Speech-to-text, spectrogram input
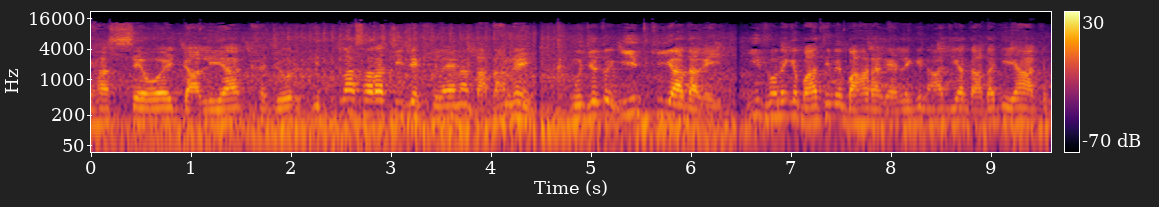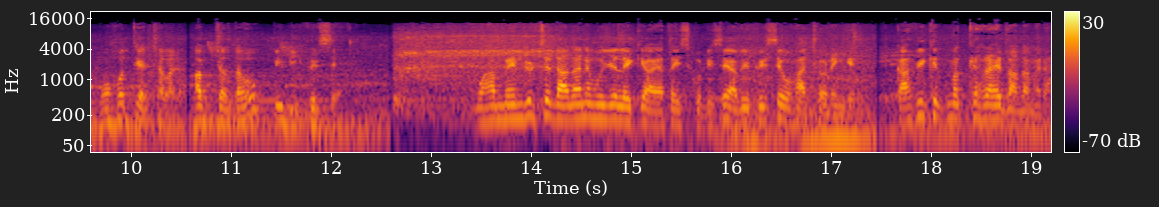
यहाँ सेवई डालिया खजूर इतना सारा चीज़ें खिलाए ना दादा ने। मुझे तो ईद की याद आ गई। ईद होने के बाद ही मैं बाहर आ गया, लेकिन आज यह दादा की यहाँ आके बहुत ही अच्छा लगा। अब चलता हूँ पीबी, फिर से। वहाँ मेन रोड से दादा ने मुझे लेके आया था स्कूटी से, अभी फिर से वहाँ छोड़ेंगे। काफ़ी खिदमत कर रहा है दादा मेरा।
